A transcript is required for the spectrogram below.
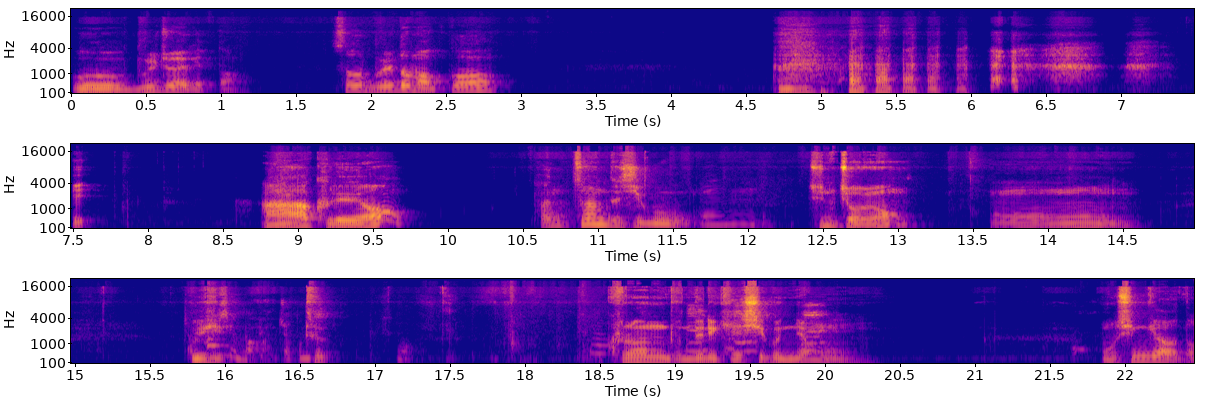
우, 물 줘야겠다. 소 물도 먹고. 이- 아, 그래요? 반찬 드시고, 음, 진짜요? 오. 조금씩 먹어. 조금씩. 그런 분들이 계시군요. 오, 신기하다.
